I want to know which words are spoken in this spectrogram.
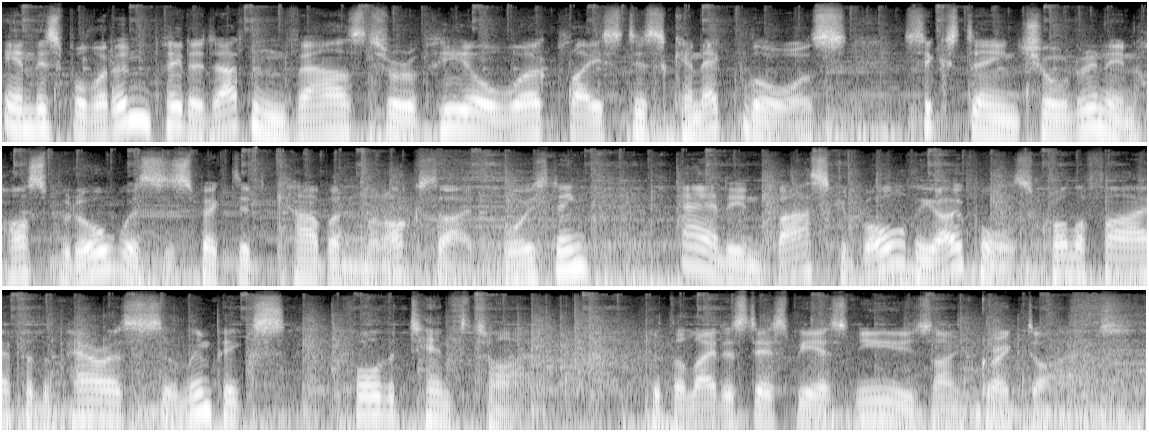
In this bulletin, Peter Dutton vows to repeal workplace disconnect laws. 16 children in hospital with suspected carbon monoxide poisoning. And in basketball, the Opals qualify for the Paris Olympics for the 10th time. With the latest SBS news, I'm Greg Dyett.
